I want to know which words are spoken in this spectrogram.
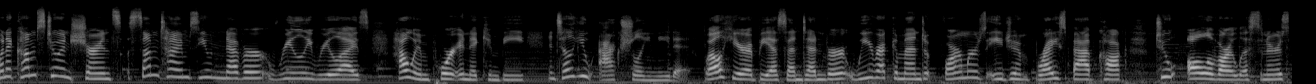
When it comes to insurance, sometimes you never really realize how important it can be until you actually need it. Well, here at BSN Denver, we recommend Farmers Agent Bryce Babcock to all of our listeners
